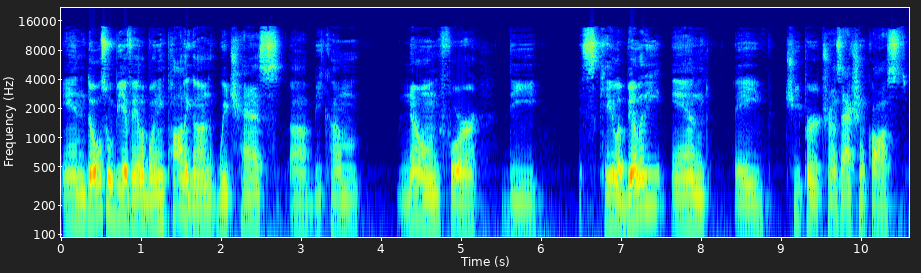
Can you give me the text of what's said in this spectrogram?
And those will be available in Polygon, which has uh, become known for the scalability and a cheaper transaction cost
